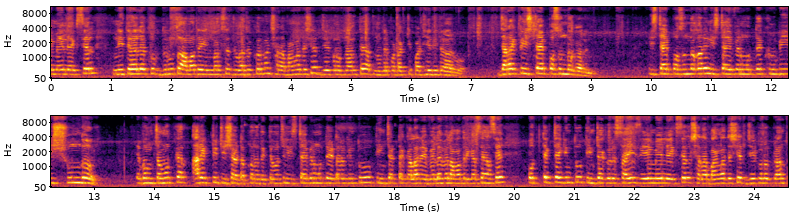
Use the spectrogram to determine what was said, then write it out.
এম এল এক্সেল নিতে হলে খুব দ্রুত আমাদের ইনবক্সে যোগাযোগ করবেন। সারা বাংলাদেশের যে কোনো প্রান্তে আপনাদের প্রোডাক্টটি পাঠিয়ে দিতে পারব। যারা একটু স্টাইপ পছন্দ করেন স্টাইপ পছন্দ করেন স্টাইপের মধ্যে খুবই সুন্দর এবং চমৎকার আরেকটি টি শার্ট আপনারা দেখতে পাচ্ছেন। স্টাইপের মধ্যে এটারও কিন্তু তিন চারটা কালার অ্যাভেলেবেল আমাদের কাছে আছে। প্রত্যেকটাই কিন্তু তিনটা করে সাইজ এম এল এক্সেল সারা বাংলাদেশের যে কোনো প্রান্ত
